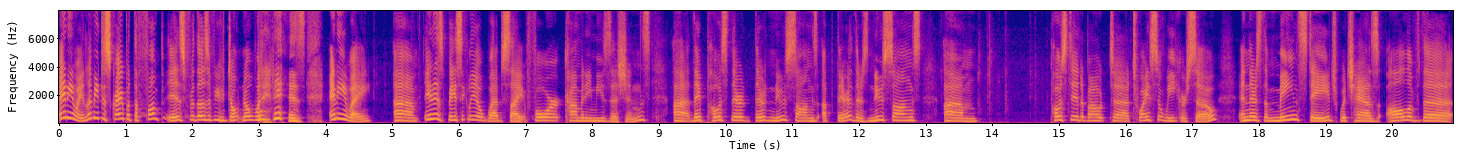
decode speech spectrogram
Anyway, let me describe what the Fump is for those of you who don't know what it is. Anyway, um, it is basically a website for comedy musicians. Uh, they post their their new songs up there. There's new songs um, posted about uh, twice a week or so. And there's the main stage which has all of the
